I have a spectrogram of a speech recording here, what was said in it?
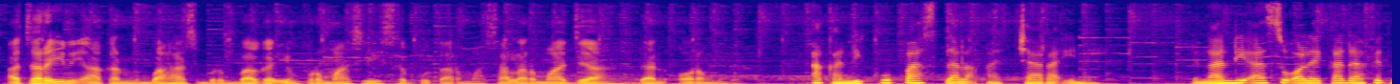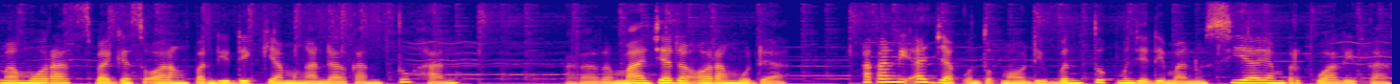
Acara ini akan membahas berbagai informasi seputar masalah remaja dan orang muda. Akan dikupas dalam acara ini. Dengan diasuh oleh Kak David Mamora sebagai seorang pendidik yang mengandalkan Tuhan, para remaja dan orang muda akan diajak untuk mau dibentuk menjadi manusia yang berkualitas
